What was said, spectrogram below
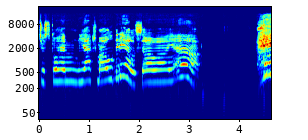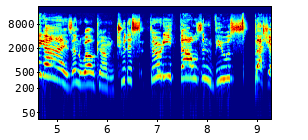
just go ahead and react to my old videos, so uh, yeah. Hey guys, and welcome to this 30,000 views special.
